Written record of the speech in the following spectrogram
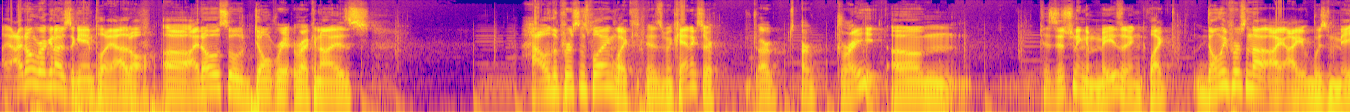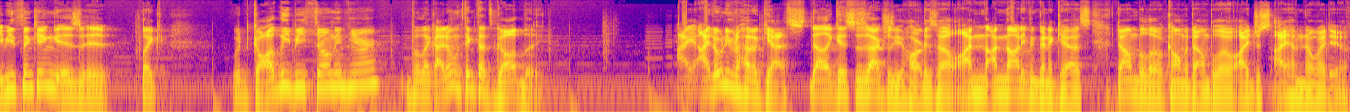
I, I don't recognize the gameplay at all. Uh, I also don't re- recognize how the person's playing. Like his mechanics are are are great. Um, positioning amazing. Like the only person that I I was maybe thinking is it like would Godly be thrown in here? But like I don't think that's Godly. I, I don't even have a guess. That like this is actually hard as hell. I'm I'm not even gonna guess. Down below, comment down below. I just I have no idea.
